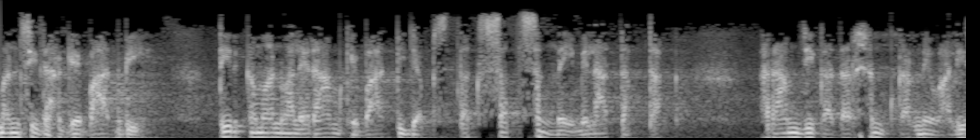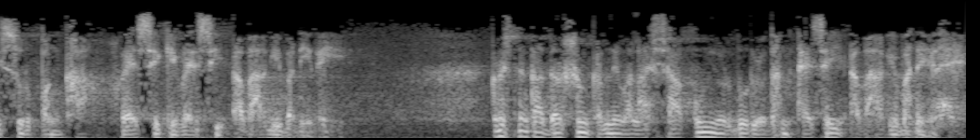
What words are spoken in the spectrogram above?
बंसीधर के बाद भी तीर कमान वाले राम के बाद भी जब तक सत्संग नहीं मिला, तब तक राम जी का दर्शन करने वाली सुरपंखा वैसे की वैसी अभागी बनी रही। कृष्ण का दर्शन करने वाला शाकुनी और दुर्योधन ऐसे ही अभागे बने रहे।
